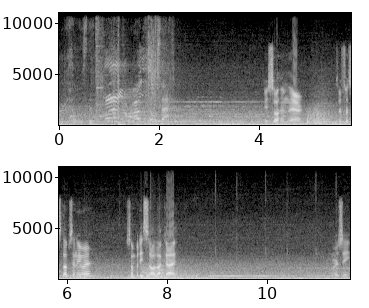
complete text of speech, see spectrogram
Where the hell is this? What the hell is that? You saw him there. Is there footsteps anywhere? Somebody saw that guy. Where is he?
